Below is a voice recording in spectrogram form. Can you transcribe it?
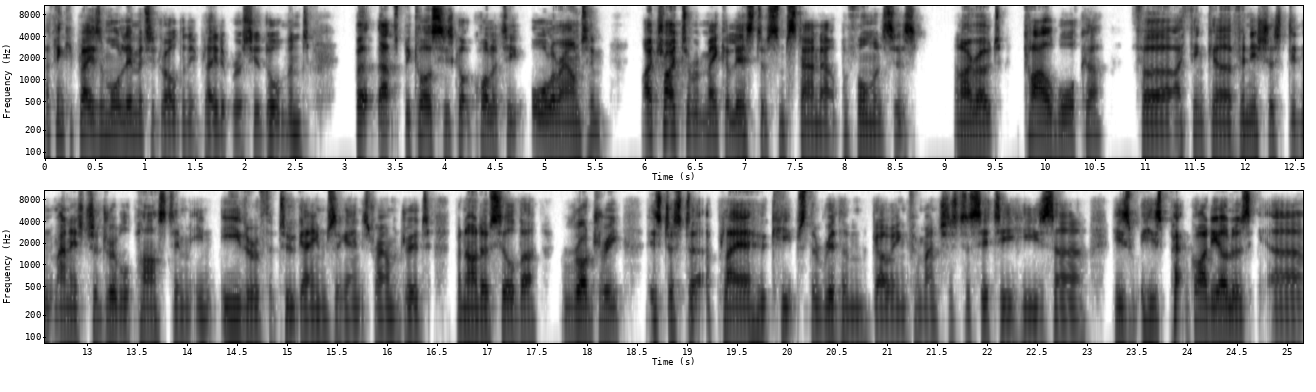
I think he plays a more limited role than he played at Borussia Dortmund, but that's because he's got quality all around him. I tried to make a list of some standout performances, and I wrote Kyle Walker, for I think uh, Vinicius didn't manage to dribble past him in either of the two games against Real Madrid. Bernardo Silva, Rodri is just a, a player who keeps the rhythm going for Manchester City. He's uh, he's he's Pep Guardiola's uh,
